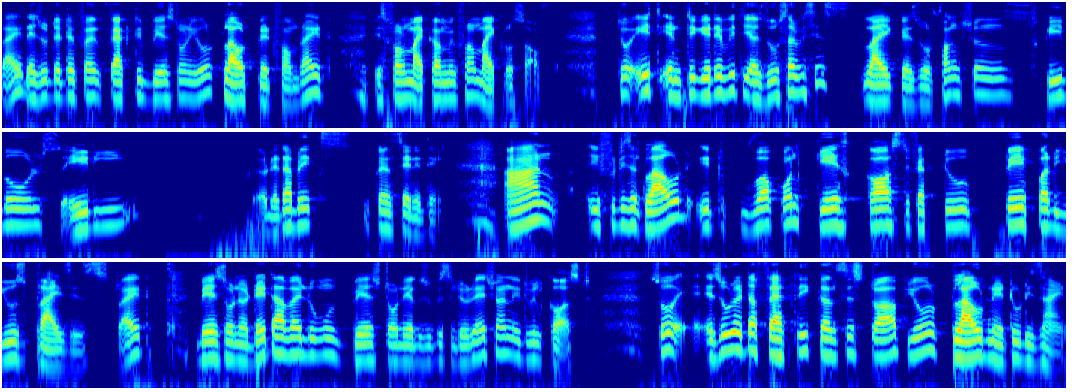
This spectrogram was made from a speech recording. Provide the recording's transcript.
right? Azure Data Factory based on your cloud platform, right? Is from my coming from Microsoft. So it integrated with Azure services like Azure Functions, Key Vaults, AD, Databricks, you can say anything. And if it is a cloud, it work on case cost effective pay per use prices, right? Based on your data volume, based on your execution duration, it will cost. So Azure Data Factory consists of your cloud native design.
